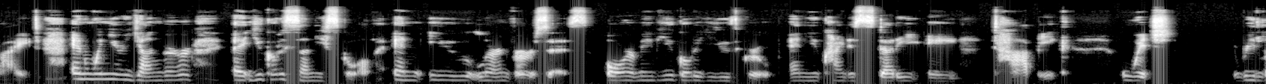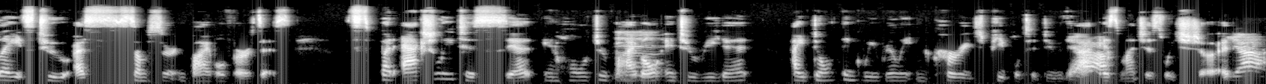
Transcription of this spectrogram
Right. And when you're younger, uh, you go to Sunday school and you learn verses, or maybe you go to youth group and you kind of study a topic which relates to a, some certain Bible verses. But actually, to sit and hold your Bible and to read it, I don't think we really encourage people to do that Yeah. as much as we should Yeah.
